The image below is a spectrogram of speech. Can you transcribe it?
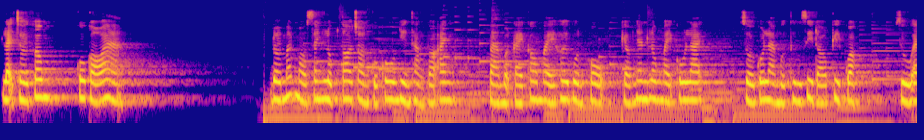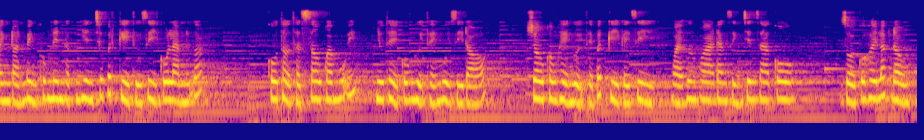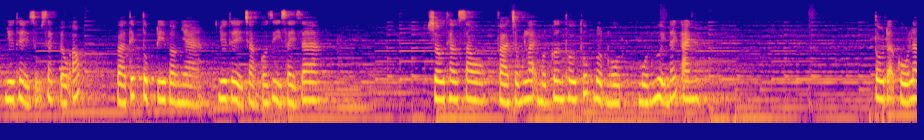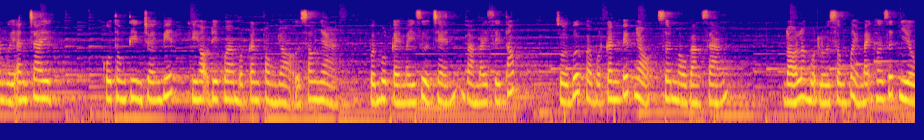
Lại trời không? Cô có à? Đôi mắt màu xanh lục to tròn của cô nhìn thẳng vào anh và một cái cau mày hơi buồn khổ kéo nhăn lông mày cô lại. Rồi cô làm một thứ gì đó kỳ quặc dù anh đoán mình không nên ngạc nhiên trước bất kỳ thứ gì cô làm nữa. Cô thở thật sâu qua mũi, như thể cô ngửi thấy mùi gì đó. Joe không hề ngửi thấy bất kỳ cái gì ngoài hương hoa đang dính trên da cô. Rồi cô hơi lắc đầu như thể rũ sạch đầu óc và tiếp tục đi vào nhà như thể chẳng có gì xảy ra. Joe theo sau và chống lại một cơn thôi thúc đột ngột muốn ngửi nách anh. Tôi đã cố làm người ăn chay. Cô thông tin cho anh biết khi họ đi qua một căn phòng nhỏ ở sau nhà với một cái máy rửa chén và máy xấy tóc, rồi bước vào một căn bếp nhỏ sơn màu vàng sáng. Đó là một lối sống khỏe mạnh hơn rất nhiều,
